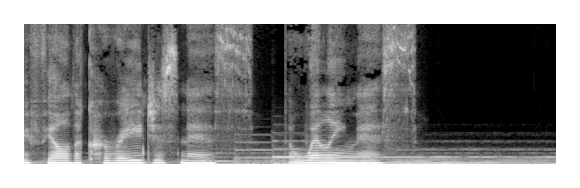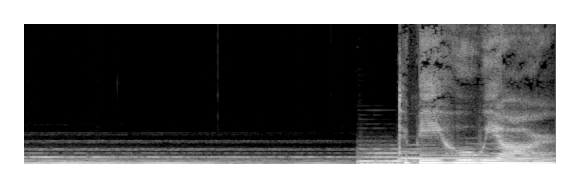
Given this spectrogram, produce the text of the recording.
We feel the courageousness, the willingness to be who we are,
